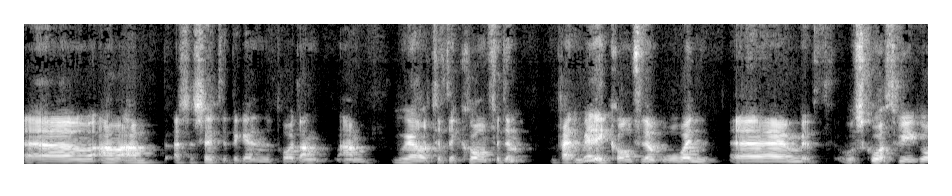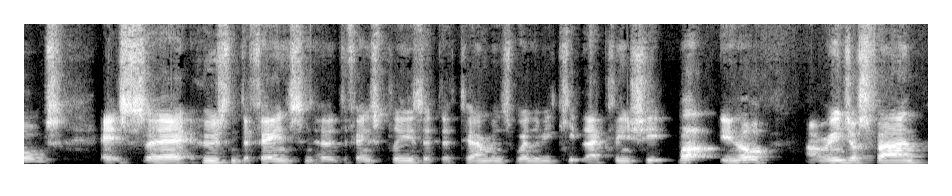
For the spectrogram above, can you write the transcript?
um, I'm, I'm, as I said at the beginning of the pod, I'm, I'm relatively confident. In fact, very confident we'll win. Um, we'll score three goals. It's uh, who's in defence and how the defence plays that determines whether we keep that clean sheet. But you know, I'm a Rangers fan.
